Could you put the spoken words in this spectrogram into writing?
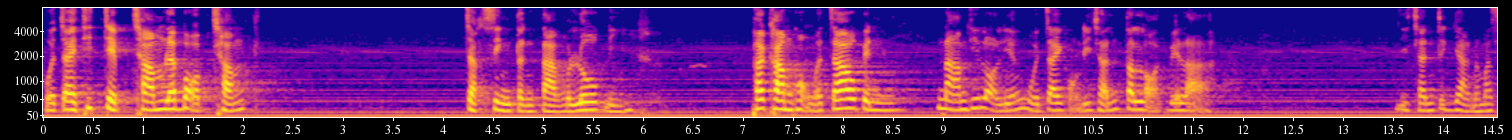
หัวใจที่เจ็บช้ำและบอบช้ำจากสิ่งต่างๆบนโลกนี้ พระคำของพระเจ้าเป็นน้ำที่หล่อเลี้ยงหัวใจของดิฉันตลอดเวลา ดิฉันจึงอยากนมัส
